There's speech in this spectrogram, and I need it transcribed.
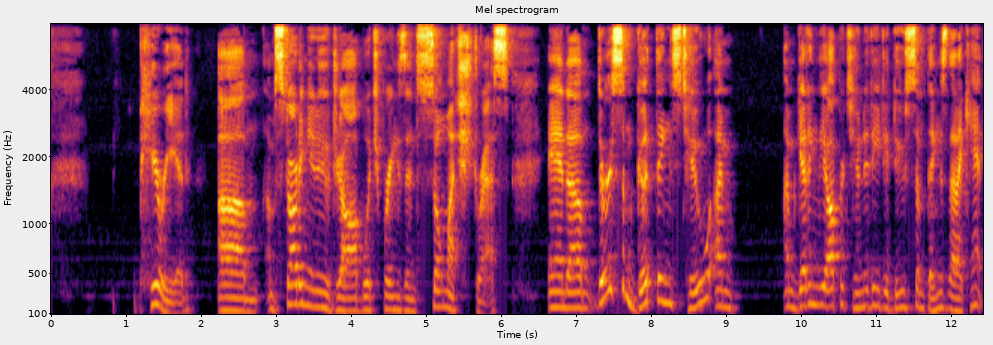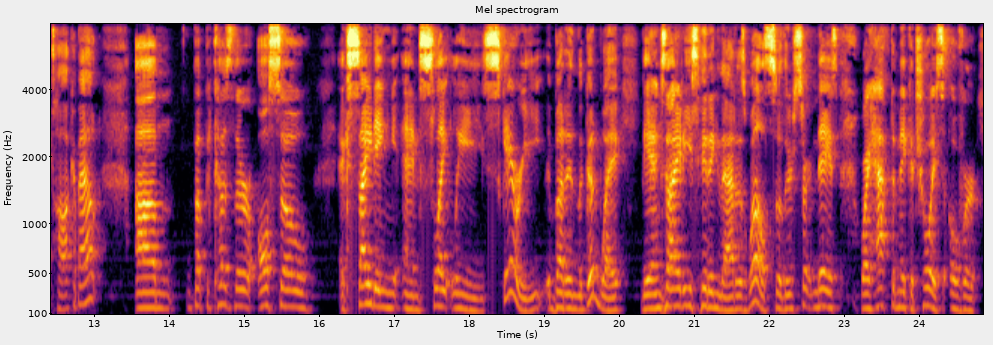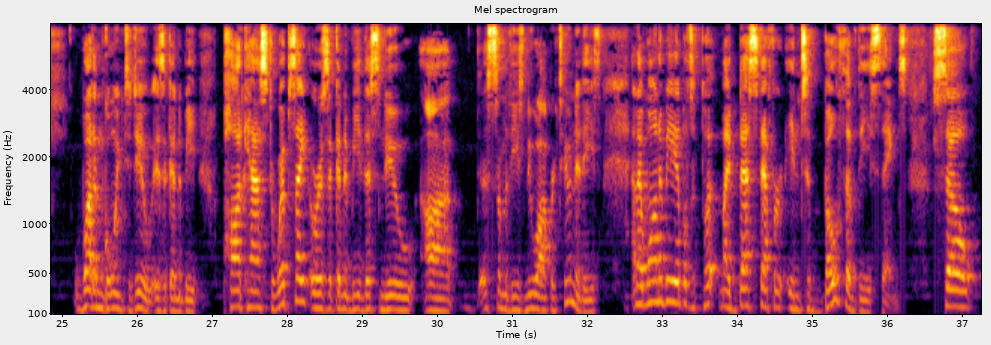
Period. Um, I'm starting a new job, which brings in so much stress, and um, there is some good things too. I'm I'm getting the opportunity to do some things that I can't talk about, um, but because they're also exciting and slightly scary, but in the good way, the anxiety is hitting that as well. So there's certain days where I have to make a choice over what I'm going to do. Is it going to be podcast or website, or is it going to be this new, uh, some of these new opportunities? And I want to be able to put my best effort into both of these things. So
